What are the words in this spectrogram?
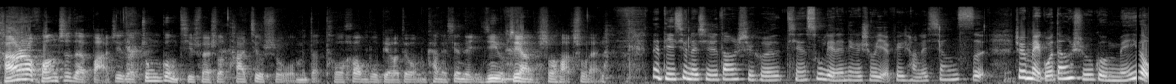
堂而皇之的把这个中共提出来说，它就是我们的头号目标。对我们看到现在已经有这样的说法出来了。那的确呢，其实当时和前苏联的那个时候也非常的相似。就是美国当时如果没有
